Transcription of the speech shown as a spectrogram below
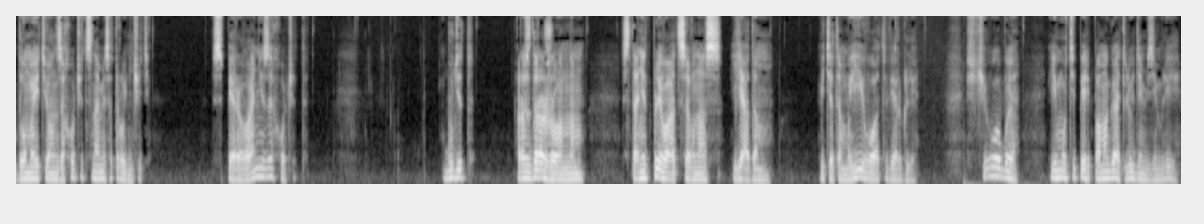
Думаете, он захочет с нами сотрудничать? Сперва не захочет. Будет раздраженным, станет плеваться в нас ядом. Ведь это мы его отвергли. С чего бы ему теперь помогать людям Земли?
